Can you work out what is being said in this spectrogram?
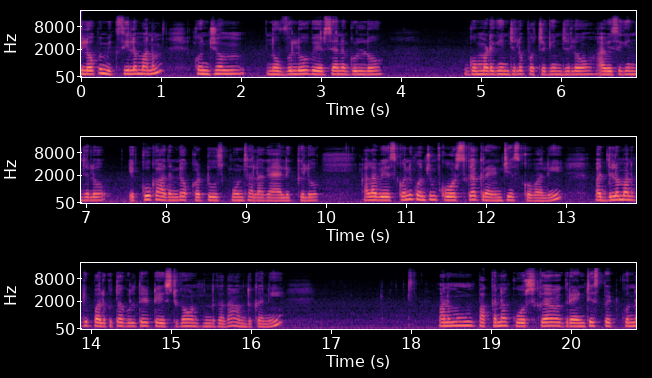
ఈలోపు మిక్సీలో మనం కొంచెం నువ్వులు వేరుశెనగ గుళ్ళు గుమ్మడి గింజలు పుచ్చగింజలు అవిసె గింజలు ఎక్కువ కాదండి. ఒక టూ స్పూన్స్ అలాగే యాలక్కులు అలా వేసుకొని కొంచెం కోర్స్గా గ్రైండ్ చేసుకోవాలి. మధ్యలో మనకి పలుకు తగిలితే టేస్ట్గా ఉంటుంది కదా అందుకని. మనం పక్కన కోర్స్గా గ్రైండ్ చేసి పెట్టుకున్న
